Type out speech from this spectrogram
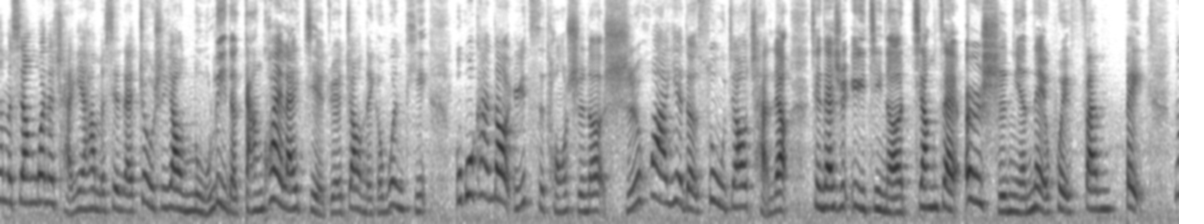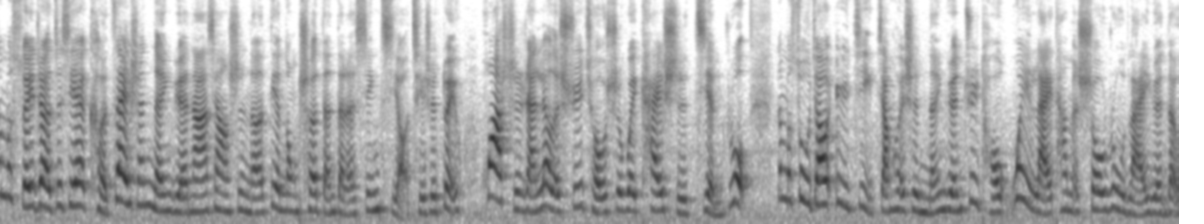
那么相关的产业，他们现在就是要努力的，赶快来解决这样的一个问题。不过看到与此同时呢，石化业的塑胶产量现在是预计呢，将在二十年内会翻倍。那么随着这些可再生能源啊，像是呢电动车等等的兴起哦，其实对化石燃料的需求是会开始减弱。那么塑胶预计将会是能源巨头未来他们收入来源的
